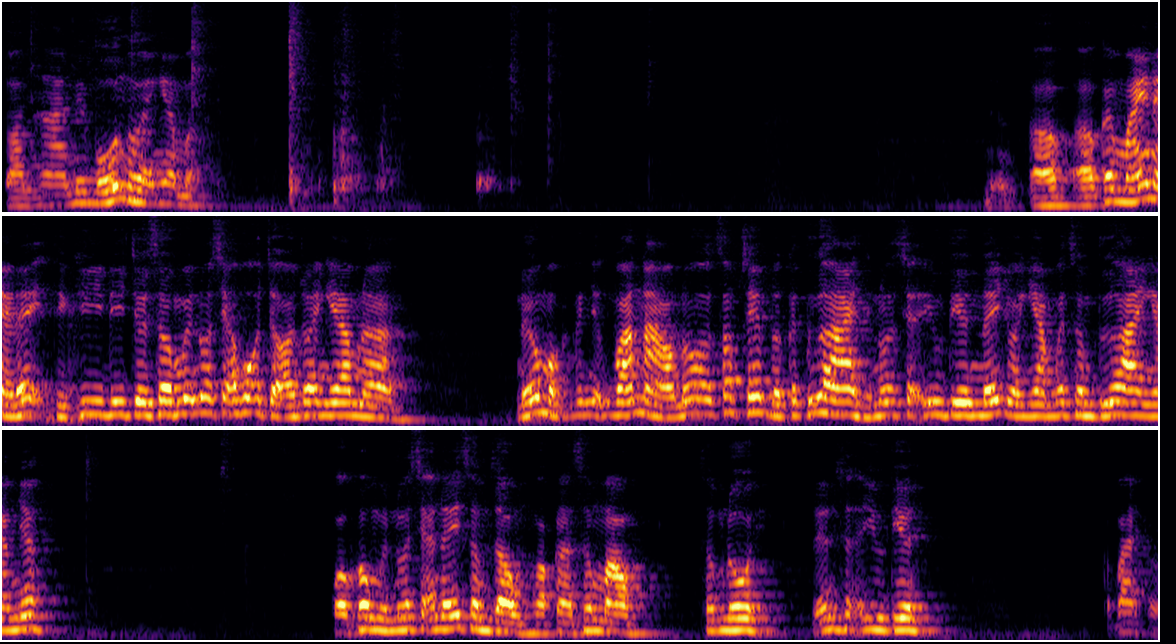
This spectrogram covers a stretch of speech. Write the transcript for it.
Toàn 24 thôi anh em ạ. Ở ở cái máy này đấy, thì khi đi chơi sâm ấy, nó sẽ hỗ trợ cho anh em là nếu mà cái những ván nào nó sắp xếp được cái thứ hai thì nó sẽ ưu tiên lấy cho anh em cái sâm thứ hai anh em nhé. Còn không thì nó sẽ lấy sâm rồng hoặc là sâm màu, sâm đôi, đến sẽ ưu tiên. Các bạn, ở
